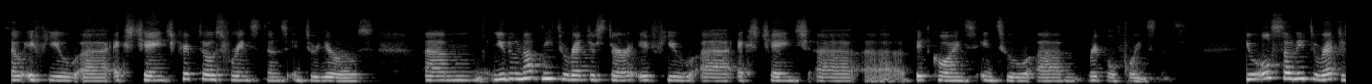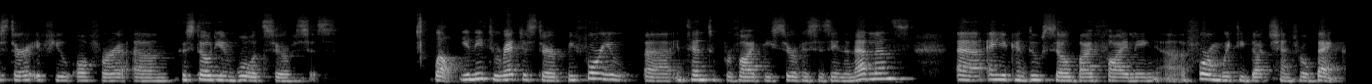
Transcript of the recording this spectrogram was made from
So, if you uh, exchange cryptos, for instance, into euros, um, you do not need to register if you uh, exchange bitcoins into um, Ripple, for instance. You also need to register if you offer um, custodian wallet services. Well, you need to register before you uh, intend to provide these services in the Netherlands, uh, and you can do so by filing uh, a form with the Dutch Central Bank.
